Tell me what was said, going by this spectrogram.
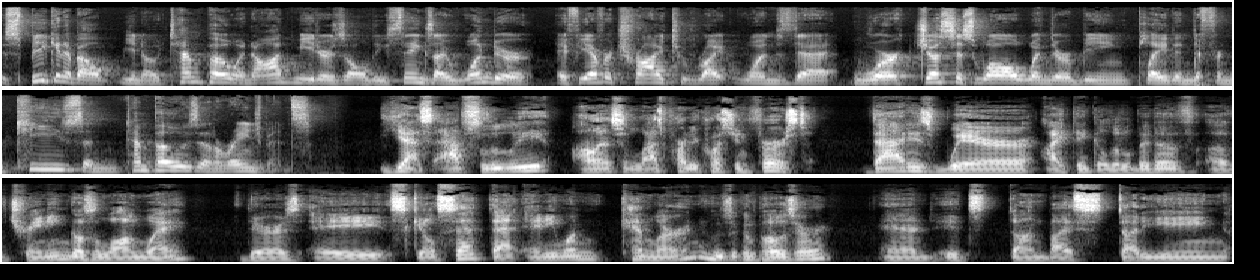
speaking about, you know, tempo and odd meters, all these things, I wonder if you ever try to write ones that work just as well when they're being played in different keys and tempos and arrangements. Yes, absolutely. I'll answer the last part of your question first that is where I think a little bit of, of training goes a long way. there's a skill set that anyone can learn who's a composer, and it's done by studying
